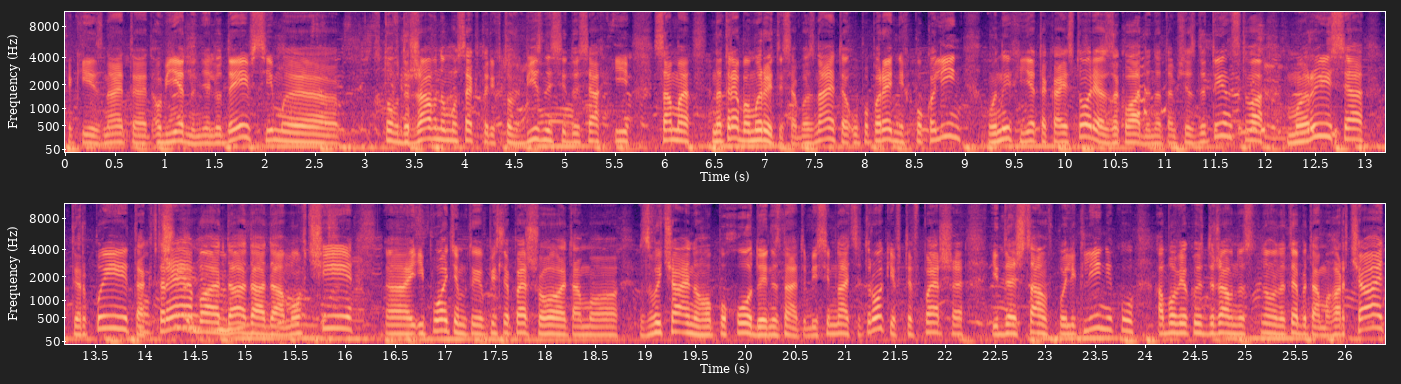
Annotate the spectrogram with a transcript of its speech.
такі, знаєте, об'єднання людей, всі ми хто в державному секторі, хто в бізнесі досяг. І саме не треба миритися, бо знаєте, у попередніх поколінь у них є така історія, закладена там ще з дитинства: мирися, терпи, так мовчи. треба, да, да, да, мовчи. Е, і потім ти після першого там звичайного походу, я не знаю, тобі 17 років, ти вперше йдеш сам в поліклініку або в якусь державну установу, на тебе там гарчать,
